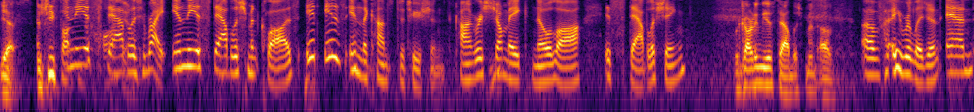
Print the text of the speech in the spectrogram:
yes, and she thought In the establish right in the Establishment Clause, it is in the Constitution. Congress shall make no law establishing regarding the establishment of of a religion and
